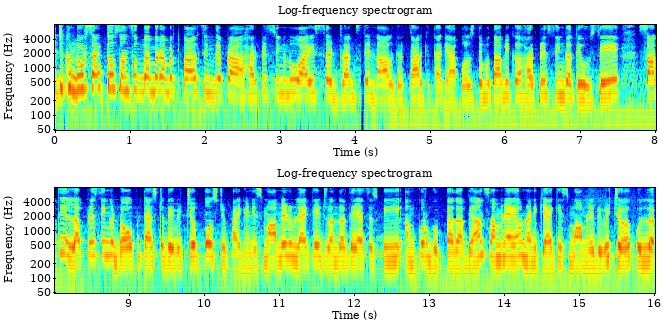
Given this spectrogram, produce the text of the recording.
ਅੱਜ ਖੰਡੂਰ ਸਾਹਿਬ ਤੋਂ ਸੰਸਦ ਮੈਂਬਰ ਅਮਰਤਪਾਲ ਸਿੰਘ ਦੇ ਭਰਾ ਹਰਪ੍ਰੀਤ ਸਿੰਘ ਨੂੰ ਆਈਸ ਡਰੱਗਸ ਦੇ ਨਾਲ ਗ੍ਰਿਫਤਾਰ ਕੀਤਾ ਗਿਆ। ਪੁਲਿਸ ਦੇ ਮੁਤਾਬਿਕ ਹਰਪ੍ਰੀਤ ਸਿੰਘ ਅਤੇ ਉਸਦੇ ਸਾਥੀ ਲਵਪ੍ਰੀਤ ਸਿੰਘ ਡੋਪ ਟੈਸਟ ਦੇ ਵਿੱਚ ਪੋਜ਼ਿਟਿਵ ਪਾਏ ਗਏ ਨੇ। ਇਸ ਮਾਮਲੇ ਨੂੰ ਲੈ ਕੇ ਜਲੰਧਰ ਦੇ ਐਸਐਸਪੀ ਅੰਕੁਰ ਗੁਪਤਾ ਦਾ ਬਿਆਨ ਸਾਹਮਣੇ ਆਇਆ। ਉਹਨਾਂ ਨੇ ਕਿਹਾ ਕਿ ਇਸ ਮਾਮਲੇ ਦੇ ਵਿੱਚ ਕੁੱਲ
